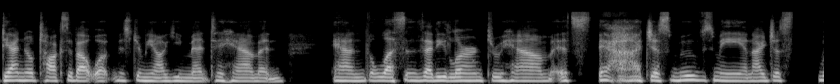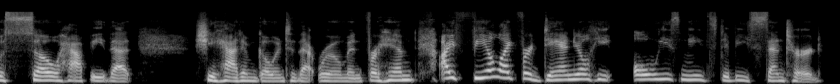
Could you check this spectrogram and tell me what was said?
Daniel talks about what Mr. Miyagi meant to him and and the lessons that he learned through him, it's it just moves me. And I just was so happy that she had him go into that room. And for him, I feel like for Daniel, he always needs to be centered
